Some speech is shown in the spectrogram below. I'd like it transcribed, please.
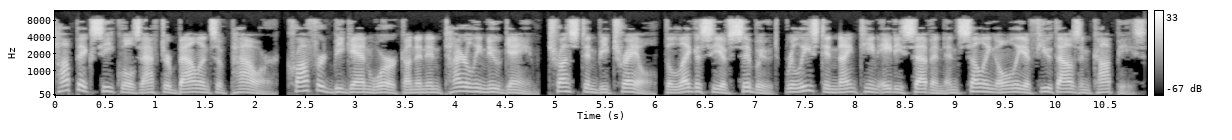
Topic sequels After Balance of Power, Crawford began work on an entirely new game, Trust and Betrayal, The Legacy of Siboot, released in 1987 and selling only a few thousand copies.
